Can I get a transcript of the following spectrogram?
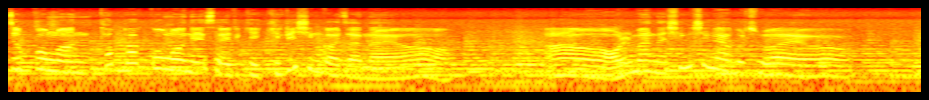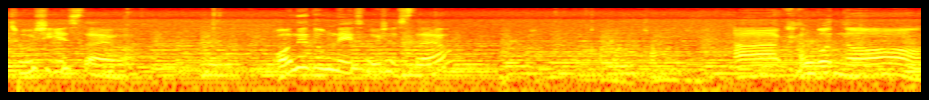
가족공원, 텃밭공원에서 이렇게 기르신 거잖아요. 아, 얼마나 싱싱하고 좋아요. 좋으시겠어요. 어느 동네에서 오셨어요? 아, 강 건너.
